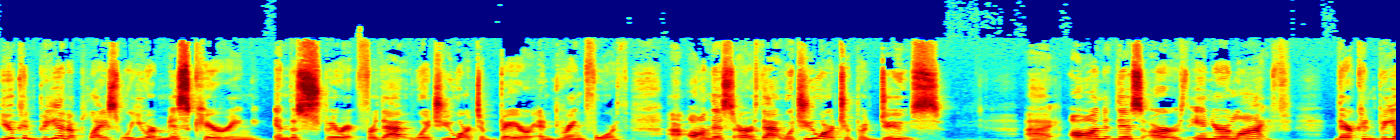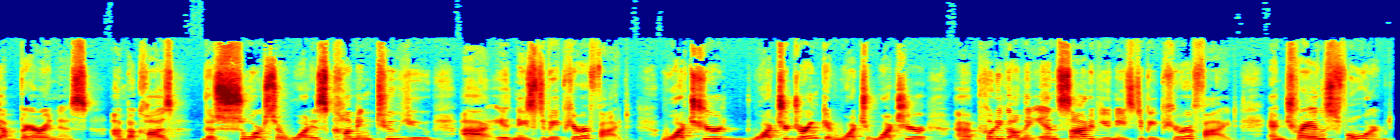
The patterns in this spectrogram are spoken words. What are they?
you can be in a place where you are miscarrying in the spirit for that which you are to bear and bring forth uh, on this earth that which you are to produce uh, on this earth in your life there can be a barrenness uh, because the source or what is coming to you uh, it needs to be purified. What you're what you're drinking what you, what you're uh, putting on the inside of you needs to be purified and transformed.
